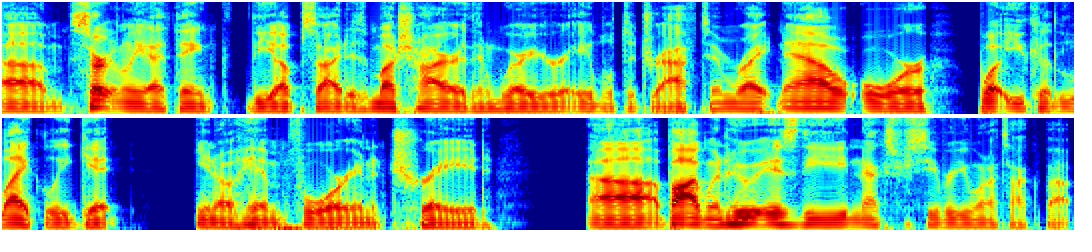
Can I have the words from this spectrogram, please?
um, certainly I think the upside is much higher than where you're able to draft him right now or what you could likely get, you know, him for in a trade. Uh, Bogman, who is the next receiver you want to talk about?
